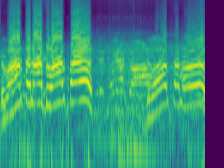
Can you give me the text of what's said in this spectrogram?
ਦੀਵਾਰ ਤੇ ਲਾ, ਦੀਵਾਰ ਤੇ। ਦੀਵਾਰ ਤੇ ਲਾ।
